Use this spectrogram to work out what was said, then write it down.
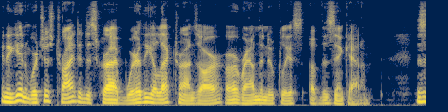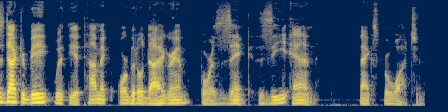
And again, we're just trying to describe where the electrons are around the nucleus of the zinc atom. This is Dr. B with the atomic orbital diagram for zinc, Zn. Thanks for watching.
